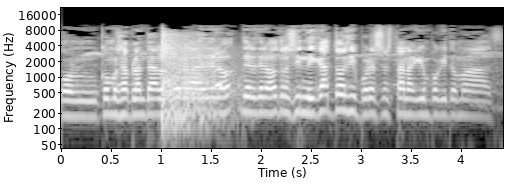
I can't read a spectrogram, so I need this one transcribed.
con cómo se ha planteado la huelga desde, lo- desde los otros sindicatos y por eso están aquí un poquito más...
